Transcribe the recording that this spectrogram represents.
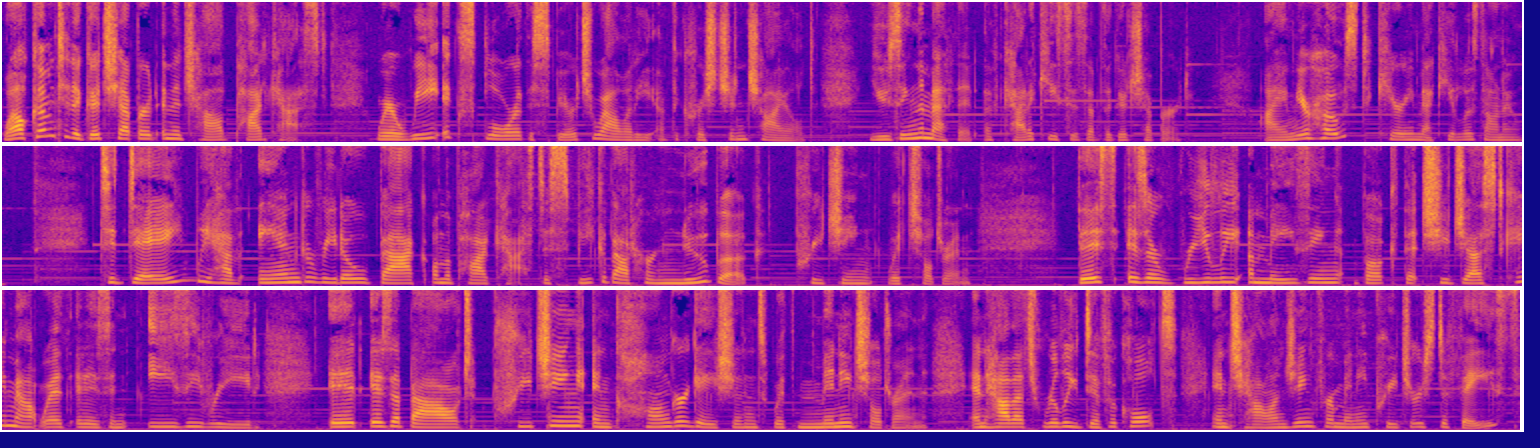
Welcome to the Good Shepherd and the Child podcast, where we explore the spirituality of the Christian child using the method of catechesis of the Good Shepherd. I am your host, Carrie Mecchi Lozano. Today, we have Ann Garrido back on the podcast to speak about her new book, Preaching with Children. This is a really amazing book that she just came out with. It is an easy read. It is about preaching in congregations with many children and how that's really difficult and challenging for many preachers to face.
